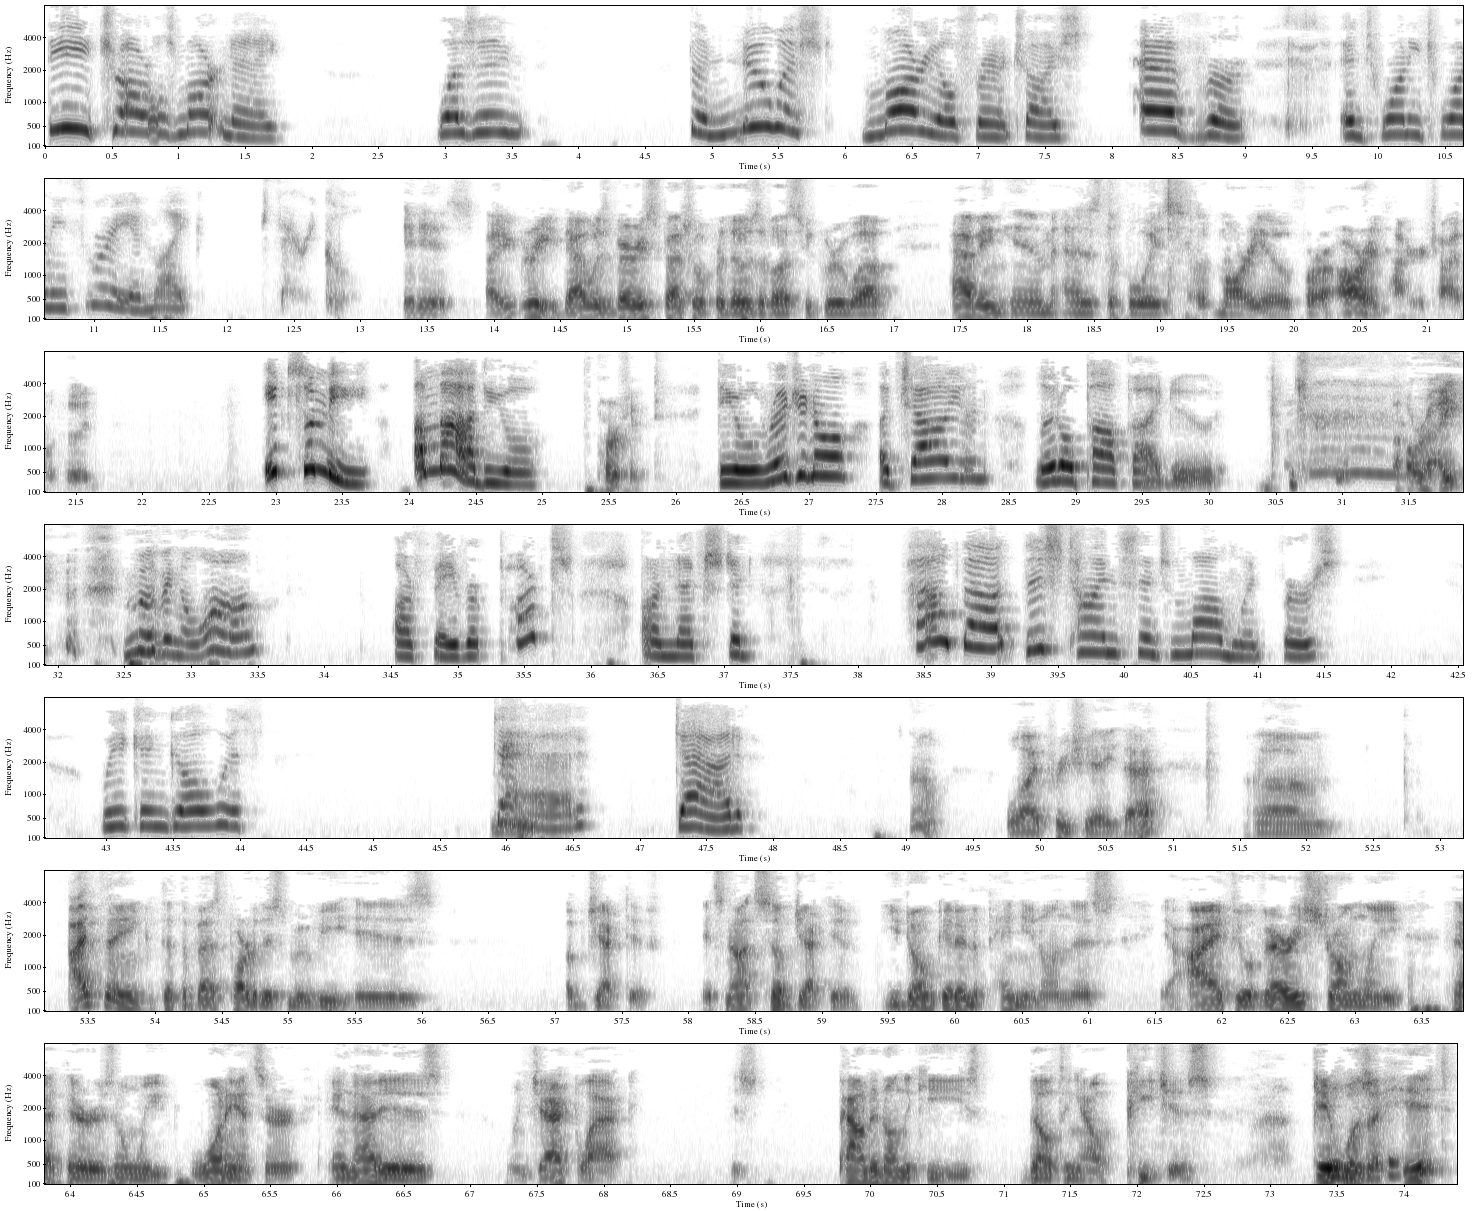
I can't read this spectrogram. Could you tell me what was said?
the Charles Martinet, was in the newest Mario franchise ever in 2023. And, like, it's very cool. it is. I agree. That was very special for those of us who grew up having him as the voice of Mario for our entire childhood. It's a me, Amadio, Perfect. the original Italian little Popeye dude. All right. Moving along. our favorite parts are next. And how about this time since mom went first? We can go with Me? dad. Dad, Oh, well, I appreciate that. Um, I think that the best part of this movie is objective. It's not subjective. You don't get an opinion on this. I feel very strongly that there is only one answer, and that is when Jack Black is pounded on the keys, belting out peaches. It was a hit.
